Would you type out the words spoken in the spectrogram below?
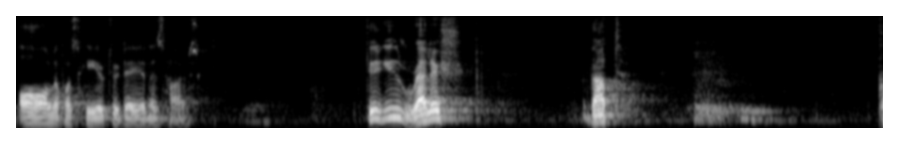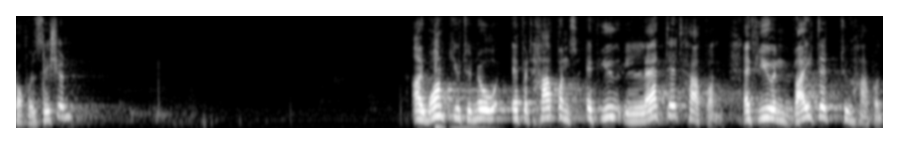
all of us here today in His house. Do you relish that proposition. I want you to know if it happens, if you let it happen, if you invite it to happen,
